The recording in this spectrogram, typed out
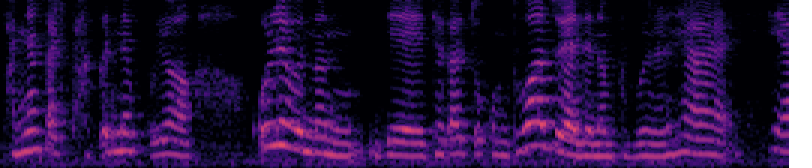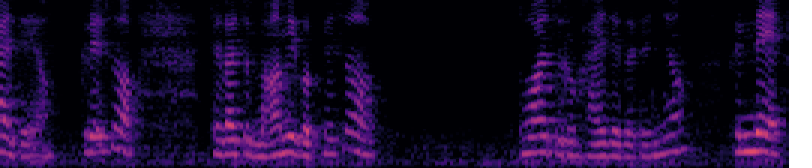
작년까지 다 끝냈고요. 올해부터는 이제 제가 조금 도와줘야 되는 부분을 해야 해야 돼요. 그래서 제가 좀 마음이 급해서 도와주러 가야 되거든요. 근데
